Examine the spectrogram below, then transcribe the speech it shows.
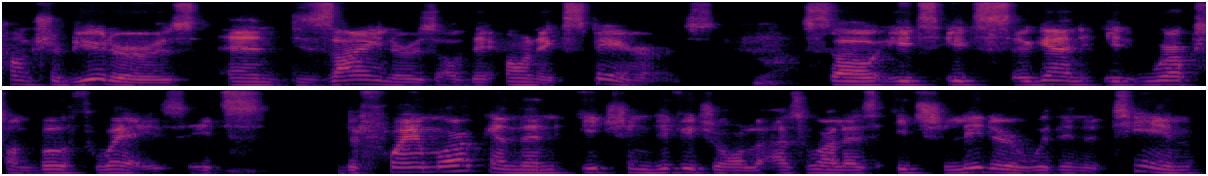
contributors and designers of their own experience. Yeah. So it's it's again, it works on both ways. It's hmm. the framework, and then each individual, as well as each leader within a team,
